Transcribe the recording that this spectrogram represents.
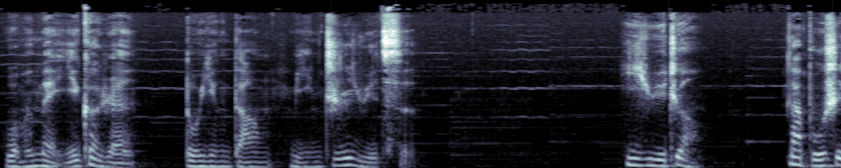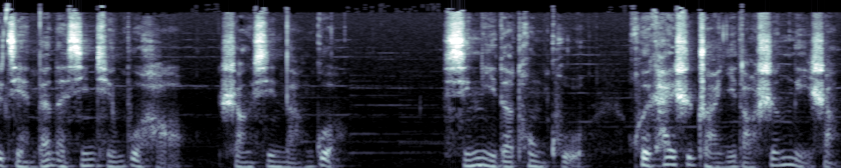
我们每一个人。都应当明知于此。抑郁症，那不是简单的心情不好、伤心难过，心里的痛苦会开始转移到生理上，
